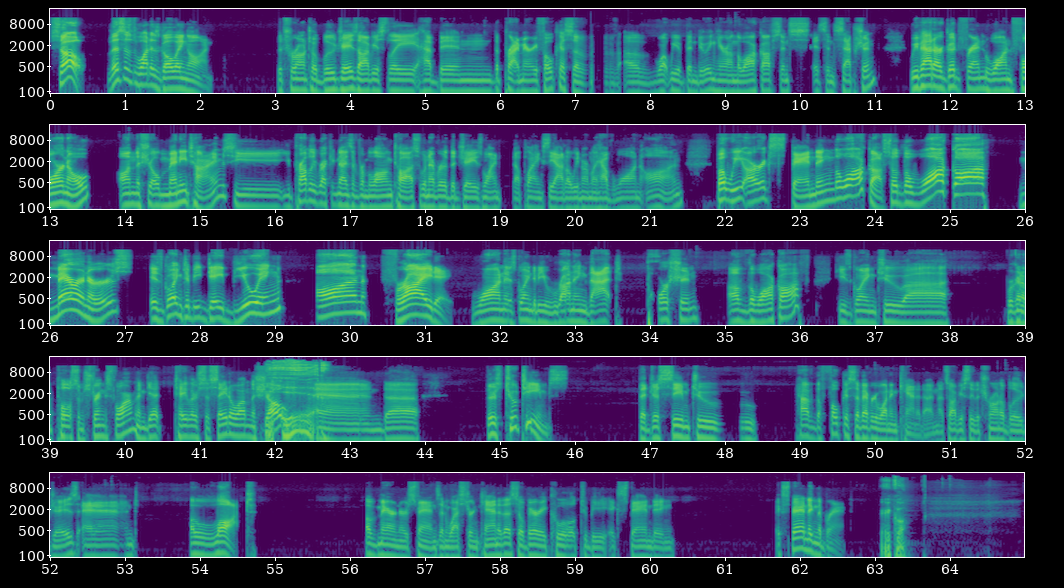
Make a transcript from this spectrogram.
So, this is what is going on. The Toronto Blue Jays obviously have been the primary focus of of what we have been doing here on the walk off since its inception. We've had our good friend Juan Forno on the show many times. He you probably recognize him from Long Toss whenever the Jays wind up playing Seattle. We normally have Juan on, but we are expanding the walk off. So the walk off Mariners is going to be debuting on Friday. Juan is going to be running that portion of the walk off. He's going to uh we're gonna pull some strings for him and get Tayler Saucedo on the show. Yeah. And uh there's two teams that just seem to have the focus of everyone in Canada, and that's obviously the Toronto Blue Jays and a lot of Mariners fans in Western Canada. So very cool to be expanding expanding the brand. Very cool.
